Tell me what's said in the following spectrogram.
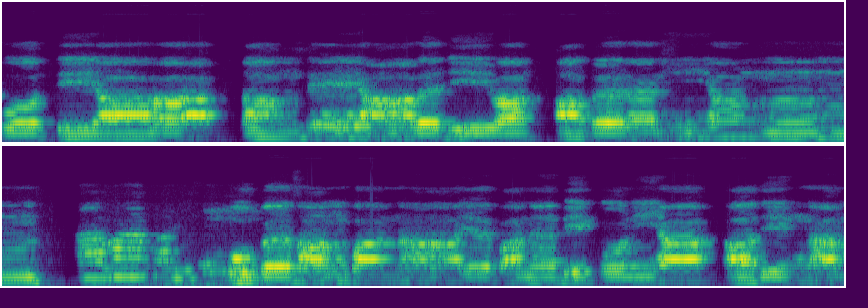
บุตติยา තං තේයාව ජීවං අකරණියං. උපසම්පන්නාය පන බිකුණියා අදින්නම්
